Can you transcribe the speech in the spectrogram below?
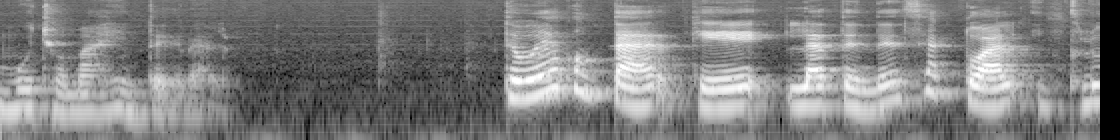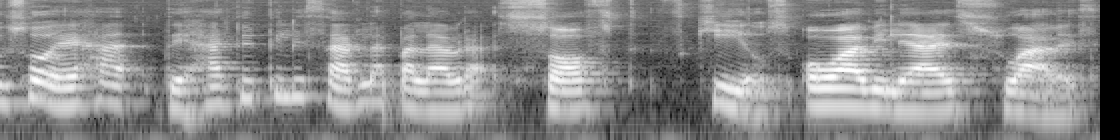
mucho más integral. Te voy a contar que la tendencia actual incluso es a dejar de utilizar la palabra soft skills o habilidades suaves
